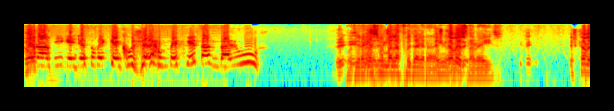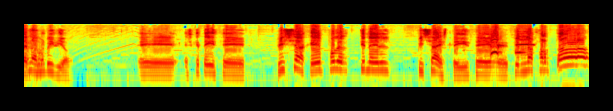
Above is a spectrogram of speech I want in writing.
dímelo a mí que yo tuve que escuchar a un vegeta andaluz. Eh, Pues eh, tiene que madre ser mala folla granadina, Es que, a lo ver, sabéis. Es que a ver, No, es un vídeo. Eh, es que te dice, Pisha, ¿qué poder tiene el Pisha este? Y dice, tiene una jarta.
